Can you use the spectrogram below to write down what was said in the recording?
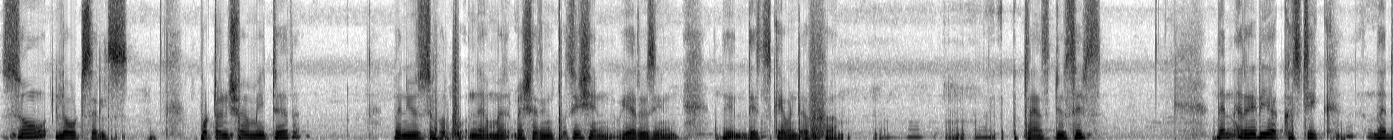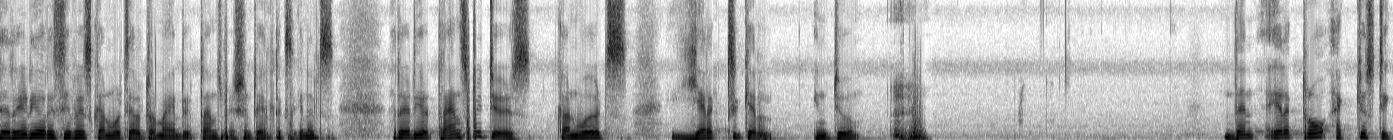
so load cells potentiometer when used for measuring position we are using this kind of um, transducers then radio acoustic, that the radio receivers converts electromagnetic transmission to electric signals. Radio transmitters converts electrical into then electroacoustic.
